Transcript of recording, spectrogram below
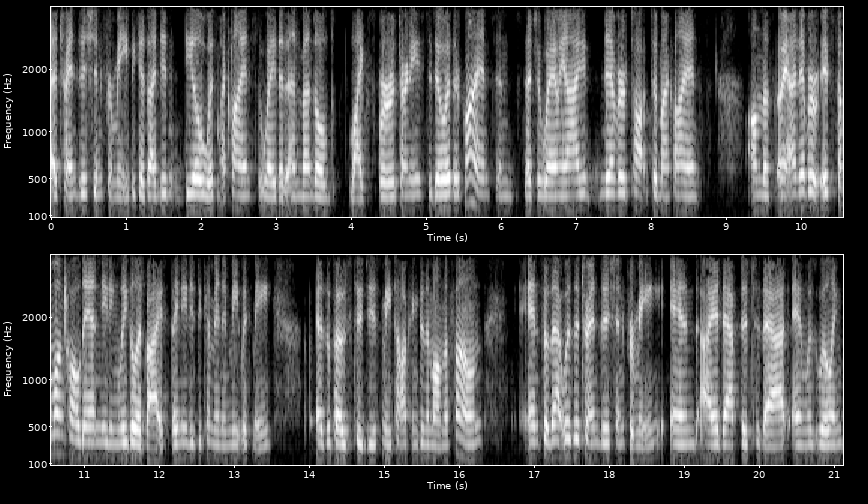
a transition for me because I didn't deal with my clients the way that unbundled likes for attorneys to deal with their clients in such a way. I mean, I never talked to my clients on the. I mean, I never. If someone called in needing legal advice, they needed to come in and meet with me, as opposed to just me talking to them on the phone and so that was a transition for me and i adapted to that and was willing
